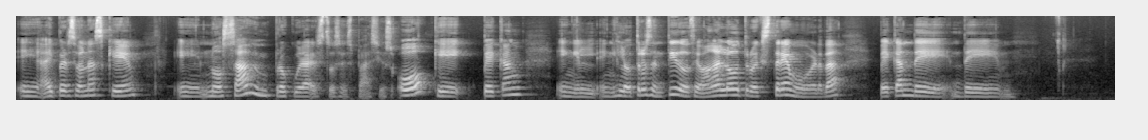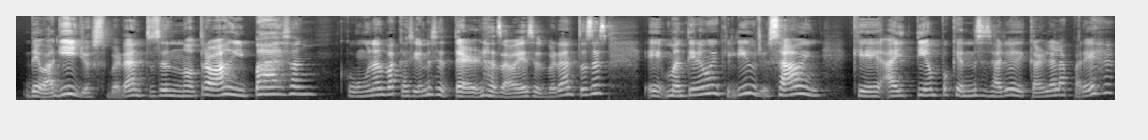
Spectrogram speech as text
Eh, hay personas que eh, no saben procurar estos espacios o que pecan en el, en el, otro sentido, se van al otro extremo, ¿verdad? Pecan de de vaguillos, ¿verdad? Entonces no trabajan y pasan con unas vacaciones eternas a veces, ¿verdad? Entonces eh, mantienen un equilibrio, saben que hay tiempo que es necesario dedicarle a la pareja,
